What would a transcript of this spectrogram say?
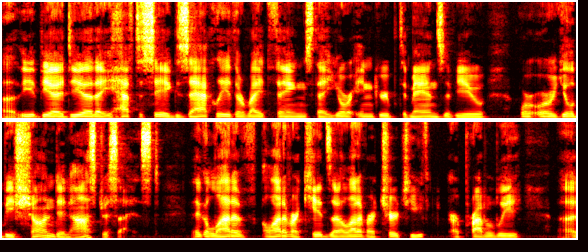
Uh, the the idea that you have to say exactly the right things that your in group demands of you, or or you'll be shunned and ostracized. I think a lot of a lot of our kids, a lot of our church youth are probably uh,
